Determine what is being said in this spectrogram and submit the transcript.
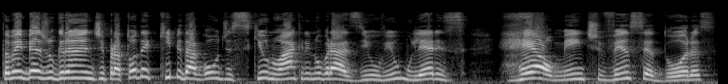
Também beijo grande para toda a equipe da Gold Skill no Acre e no Brasil, viu? Mulheres realmente vencedoras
